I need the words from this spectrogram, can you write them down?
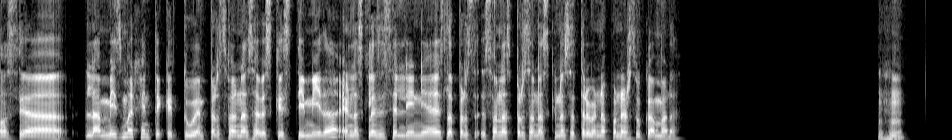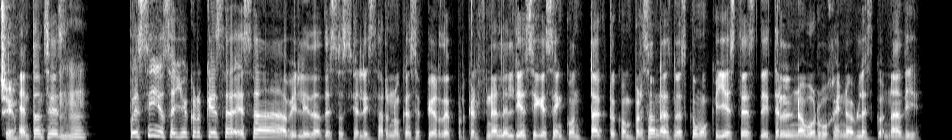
O sea, la misma gente que tú en persona sabes que es tímida, en las clases en línea es la son las personas que no se atreven a poner su cámara. Sí. Entonces, pues sí, o sea, yo creo que esa, esa habilidad de socializar nunca se pierde porque al final del día sigues en contacto con personas. No es como que ya estés literal en una burbuja y no hables con nadie.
